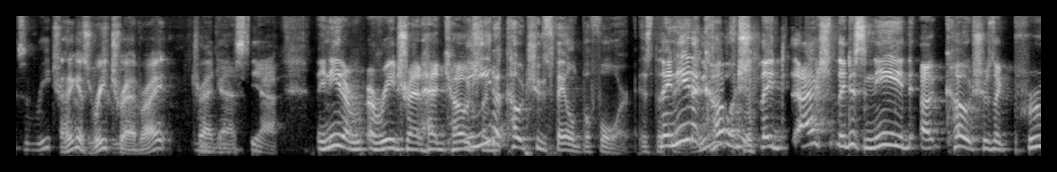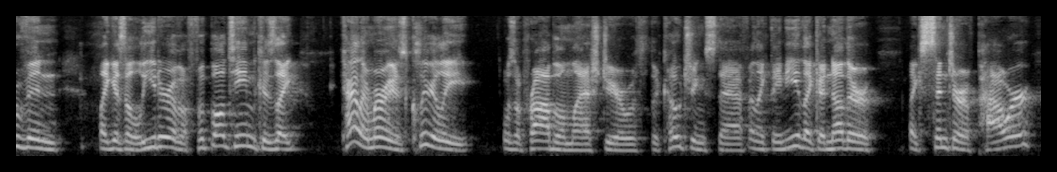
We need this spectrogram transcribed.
Is it retread? I think it's retread, right? Tread, yes, yeah. They need a, a retread head coach. They need like, a coach who's failed before. Is the they thing. need a coach? they actually they just need a coach who's like proven like as a leader of a football team because like Kyler Murray is clearly was a problem last year with the coaching staff and like they need like another like center of power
